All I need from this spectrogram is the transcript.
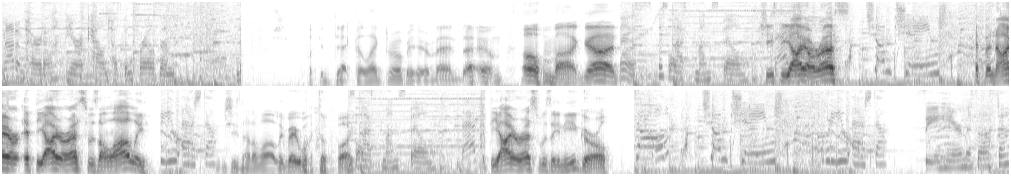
Madam Herta, your account has been frozen. Fucking debt collector over here, man. Damn. Oh my god. This is last month's bill. She's the IRS. Chump change. If an IR, if the IRS was a lolly. You. She's not a lolly. Wait, what the fuck? It's last month's bill. If the IRS was an e-girl. Chump change. Over to you, Asta. See here, Miss Asta?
